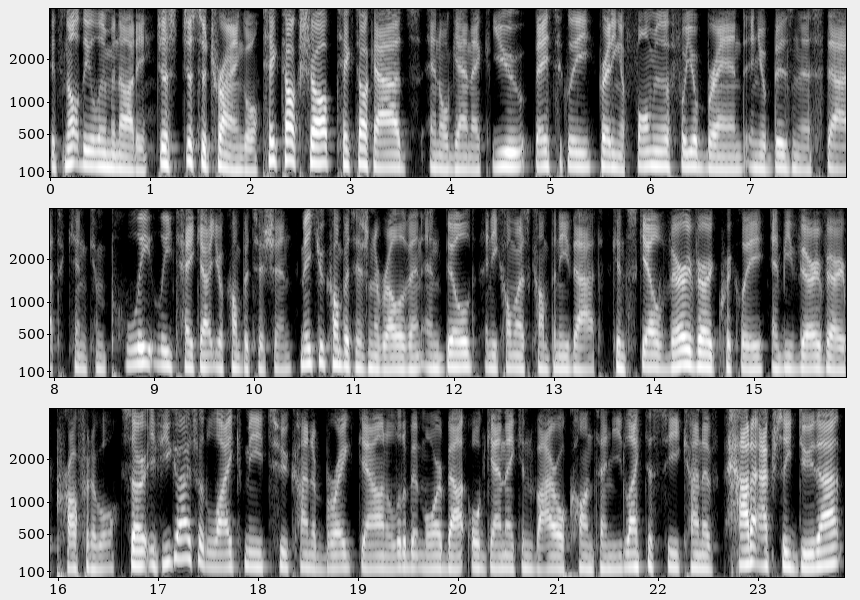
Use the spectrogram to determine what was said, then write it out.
It's not the Illuminati, just just a triangle. TikTok shop, TikTok ads, and organic. You basically creating a formula for your brand and your business that can completely take out your competition, make your competition irrelevant, and build an e-commerce company that can scale very, very quickly and be very, very profitable. So if you guys would like me to kind of break down a little bit more about organic and viral content, you'd like to see kind of how to actually do that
